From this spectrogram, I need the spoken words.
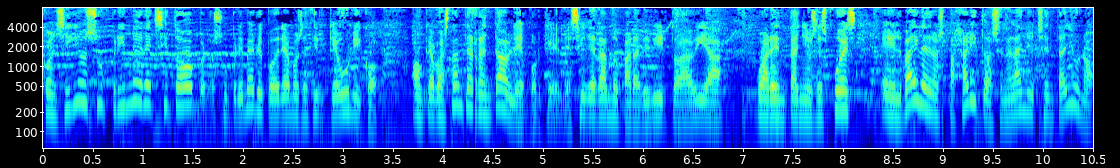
consiguió su primer éxito, bueno, su primero y podríamos decir que único, aunque bastante rentable porque le sigue dando para vivir todavía 40 años después, el baile de los pajaritos en el año 81.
